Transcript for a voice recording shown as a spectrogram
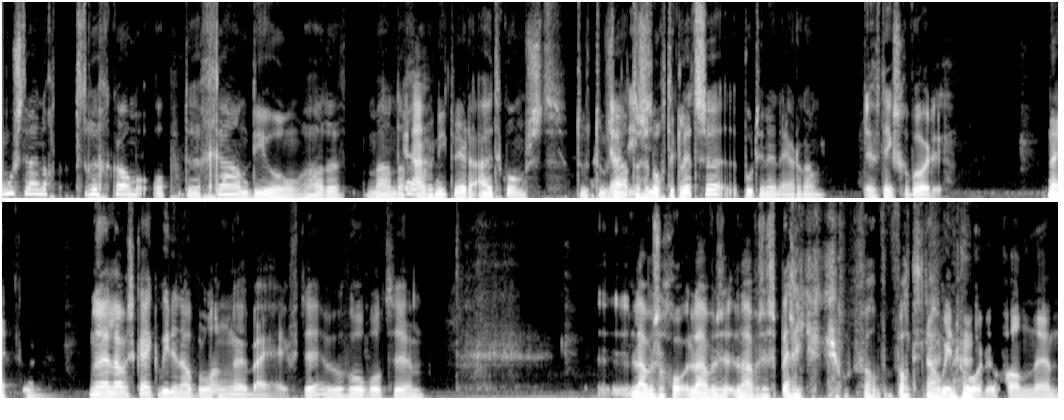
moesten wij nog terugkomen op de graandeal? We hadden maandag Ja. ik niet meer de uitkomst. Toen, toen Ja, zaten is- ze nog te kletsen, Poetin en Erdogan. er is niks geworden. Nee. Nee, laten we eens kijken wie er nou belang eh, bij heeft. Hè? Bijvoorbeeld, ehm, eh, laten, we laten, we laten we ze een spelletje doen van wat is nou in het voordeel van, ehm,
